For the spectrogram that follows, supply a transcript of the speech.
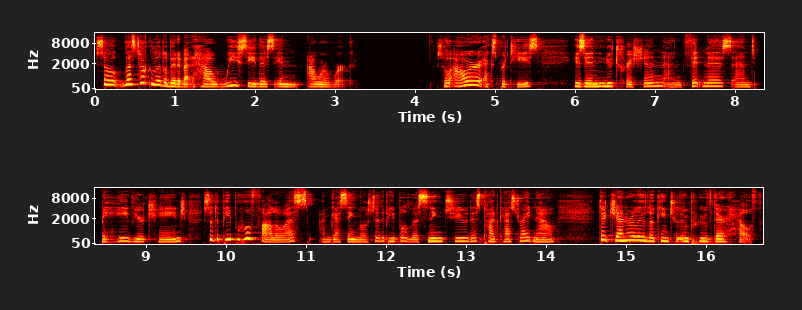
So let's talk a little bit about how we see this in our work. So, our expertise is in nutrition and fitness and behavior change. So, the people who follow us, I'm guessing most of the people listening to this podcast right now, they're generally looking to improve their health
